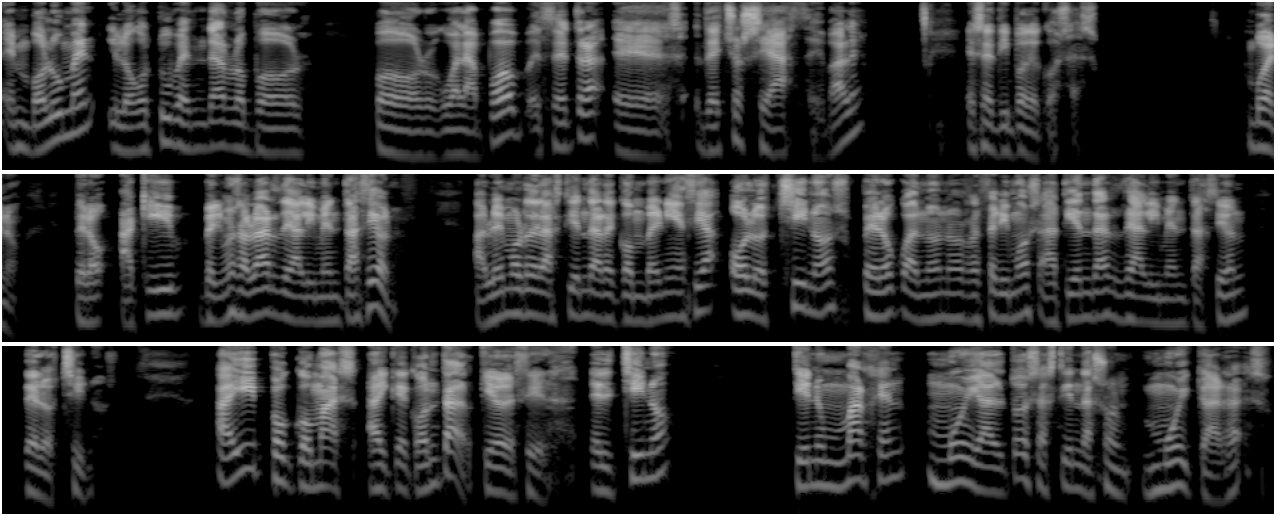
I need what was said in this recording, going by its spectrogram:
en volumen y luego tú venderlo por, por Wallapop, etcétera. de hecho, se hace, ¿vale? Ese tipo de cosas. Bueno, pero aquí venimos a hablar de alimentación. Hablemos de las tiendas de conveniencia o los chinos, pero cuando nos referimos a tiendas de alimentación de los chinos. Ahí poco más hay que contar. Quiero decir, el chino tiene un margen muy alto, esas tiendas son muy caras.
